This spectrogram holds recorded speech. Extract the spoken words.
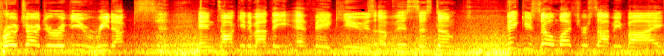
Pro Charger review redux and talking about the FAQs of this system. Thank you so much for stopping by.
